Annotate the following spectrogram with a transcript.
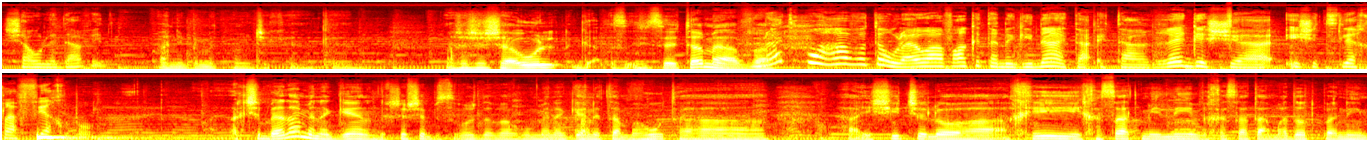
שאול לדוד? אני באמת מאמין שכן, כן. אני חושב ששאול, זה, יותר מאהבה. אולי הוא אהב אותו, אולי הוא אהב רק את הנגינה, את, את הרגש שהאיש הצליח להפיח בו. כשבן אדם מנגן, אני חושב שבסופו של דבר הוא מנגן את המהות. האישית שלו, הכי חסרת מילים וחסרת העמדות פנים.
